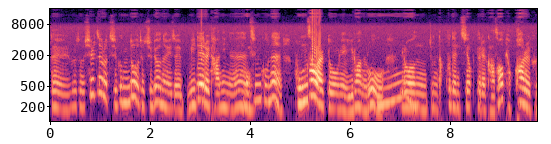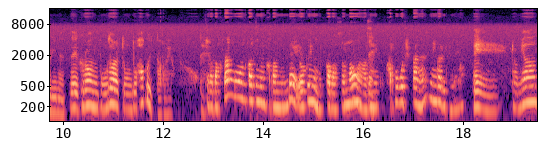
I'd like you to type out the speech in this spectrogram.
네, 그래서 실제로 지금도 제 주변에 이제 미대를 다니는 네. 친구는 봉사활동의 일환으로 음. 이런 좀 낙후된 지역들에 가서 벽화를 그리는 네, 그런 봉사활동도 하고 있다고 해요. 제가 낙산공원까지는 가봤는데 여기는 못 가봤어서 음, 나중에 네. 꼭 가보고 싶다는 생각이 드네요. 네. 그러면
